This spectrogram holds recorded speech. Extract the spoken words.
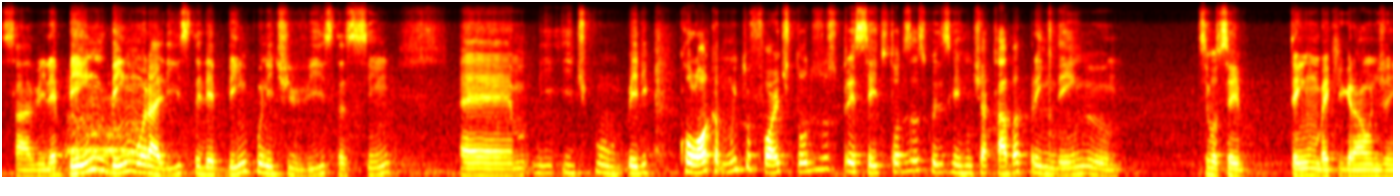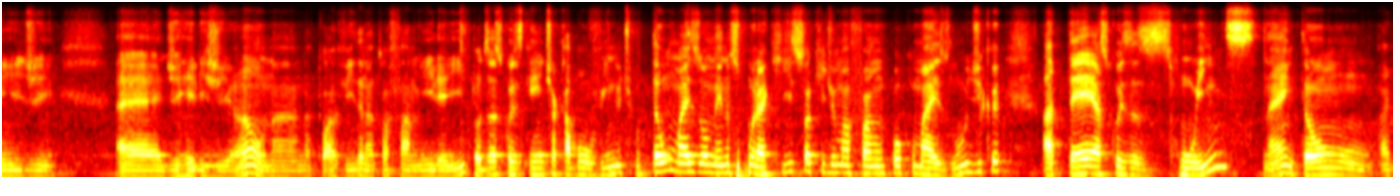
sabe? Ele é bem, bem moralista, ele é bem punitivista, assim, é, e, e, tipo, ele coloca muito forte todos os preceitos, todas as coisas que a gente acaba aprendendo, se você tem um background aí de é, de religião na, na tua vida, na tua família aí. Todas as coisas que a gente acaba ouvindo, tipo, tão mais ou menos por aqui, só que de uma forma um pouco mais lúdica, até as coisas ruins, né? Então, a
